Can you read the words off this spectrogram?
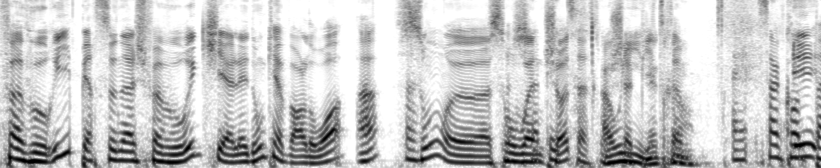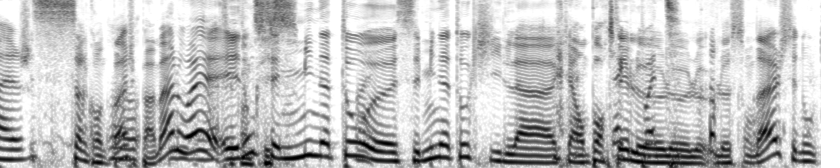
favori, personnage favori qui allait donc avoir le droit à son, euh, à son Son one shot, à son Ah oui, chapitre. d'accord. Ouais, 50 Et pages. 50 pages, pas mal, ouais. Et donc 56. c'est Minato, Ouais. euh, c'est Minato qui, l'a, qui a emporté le, le- le- le sondage. C'est donc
